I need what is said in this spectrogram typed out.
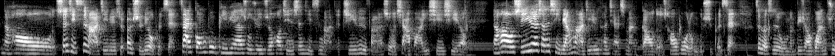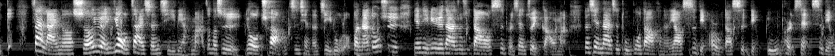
然后升息四码几率是二十六 percent。在公布 PPI 数据之后，其实升息四码的几率反而是有下滑一些些哦。然后十一月升息两码几率看起来是蛮高的，超过了五十 percent，这个是我们必须要关注的。再来呢，十二月又再升息两码，这个是又创之前的记录了。本来都是年底利率大概就是到四 percent 最高嘛，那现在是突破到可能要四点二五到四点五 percent，四点五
